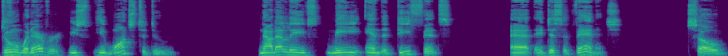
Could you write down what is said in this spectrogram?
doing whatever he's he wants to do, now that leaves me and the defense at a disadvantage. So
